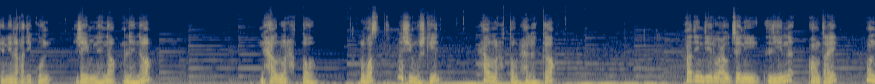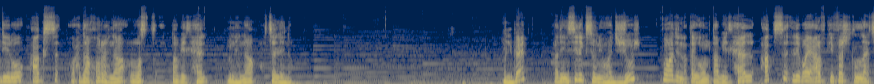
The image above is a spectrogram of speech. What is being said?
يعني اللي غادي يكون جاي من هنا لهنا. نحاولو نحطوه الوسط ماشي مشكل. نحاولو نحطوه بحال هكا. غادي نديرو عاوتاني ligne entrée ونديرو axe واحد آخر هنا الوسط بطبيعة الحال. من هنا حتى لهنا. من بعد غادي نسيليكسيونيو هاد الجوج وغادي نعطيوهم بطبيعه الحال axe اللي بغى يعرف كيفاش طلعت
